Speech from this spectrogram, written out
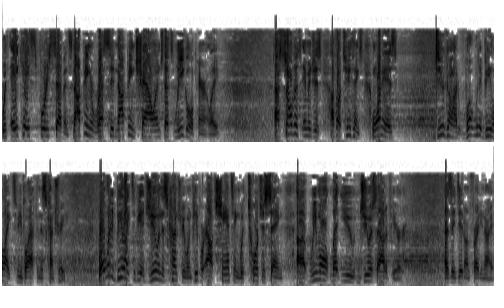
with AK-47s, not being arrested, not being challenged. That's legal apparently. I saw those images. I thought two things. One is, dear God, what would it be like to be black in this country? What would it be like to be a Jew in this country when people are out chanting with torches saying, uh, we won't let you Jew us out of here, as they did on Friday night?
